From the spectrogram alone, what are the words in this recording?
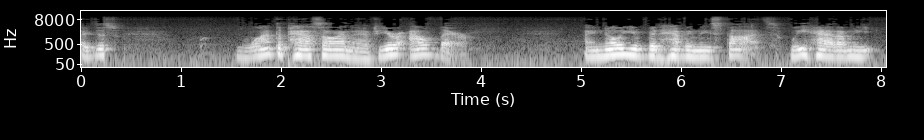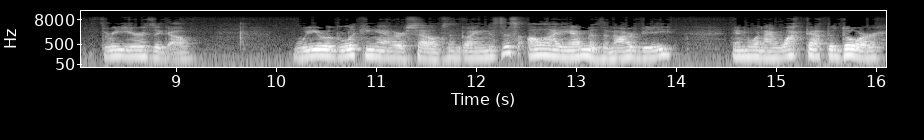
I just want to pass on that if you're out there, I know you've been having these thoughts. We had them three years ago. We were looking at ourselves and going, is this all I am as an RV? And when I walked out the door,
